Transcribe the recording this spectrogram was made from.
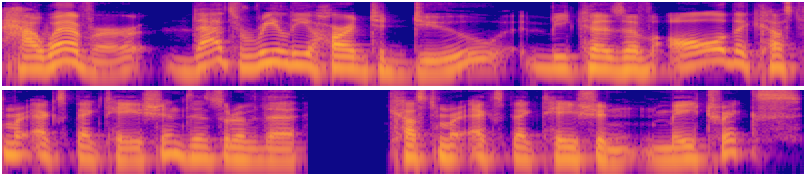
However, that's really hard to do because of all the customer expectations and sort of the customer expectation matrix.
